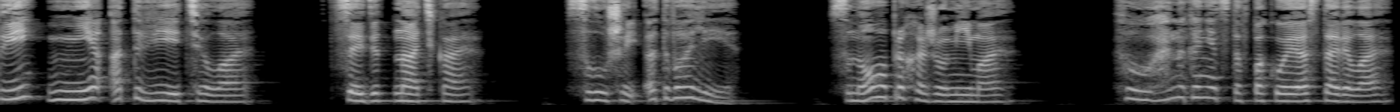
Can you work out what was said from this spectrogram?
«Ты не ответила!» — цедит Надька. «Слушай, отвали!» Снова прохожу мимо. Фу, наконец-то в покое оставила.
